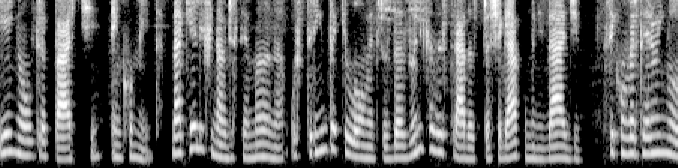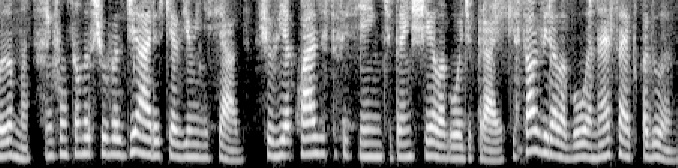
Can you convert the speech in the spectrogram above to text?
e em outra parte em comida. Naquele final de semana, os 30 quilômetros das únicas estradas para chegar à comunidade se converteram em lama em função das chuvas diárias que haviam iniciado. Chovia quase suficiente para encher a lagoa de praia, que só vira lagoa nessa época do ano.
